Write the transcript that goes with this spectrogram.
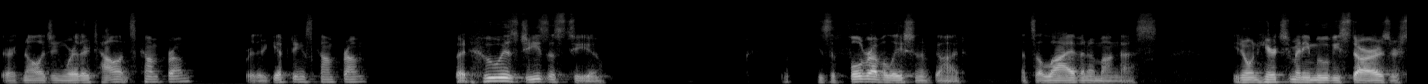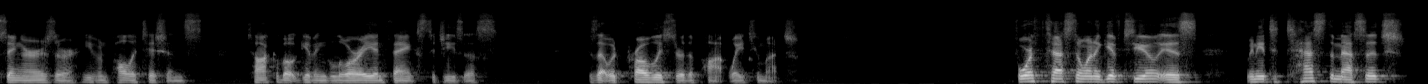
They're acknowledging where their talents come from, where their giftings come from. But who is Jesus to you? He's the full revelation of God that's alive and among us. You don't hear too many movie stars or singers or even politicians talk about giving glory and thanks to Jesus, because that would probably stir the pot way too much. Fourth test I want to give to you is we need to test the message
